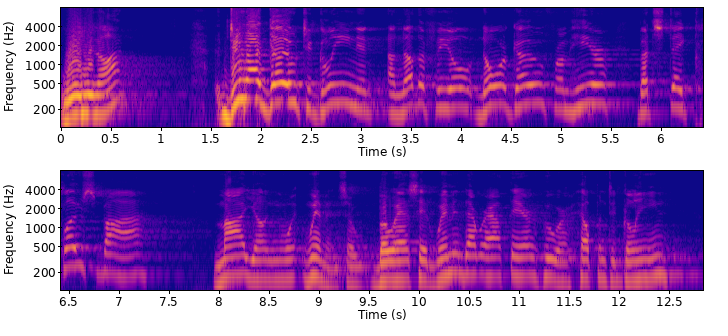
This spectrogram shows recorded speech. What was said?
Will you not? Do not go to glean in another field, nor go from here, but stay close by my young women. So Boaz had women that were out there who were helping to glean.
